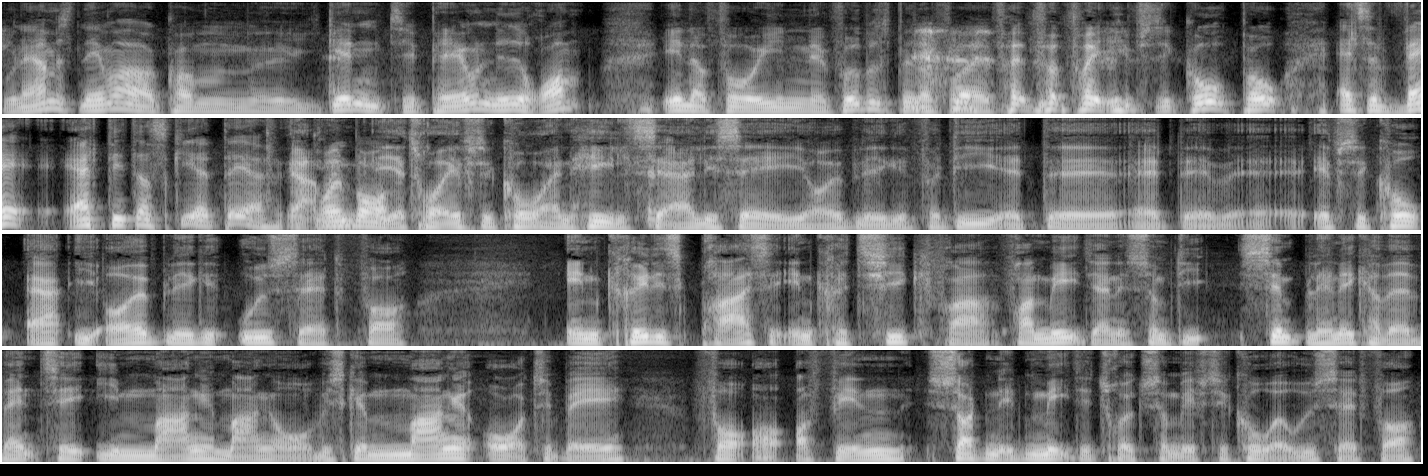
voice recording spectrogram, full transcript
sgu nærmest nemmere at komme øh, igennem til paven nede i Rom, end at få en øh, fodboldspiller fra, fra, fra FCK på. Altså, hvad er det, der sker der, ja, Grønborg? Jeg tror, at FCK er en helt særlig sag i øjeblikket, fordi at, øh, at FCK er i øjeblikket udsat for en kritisk presse, en kritik fra, fra medierne, som de simpelthen ikke har været vant til i mange, mange år. Vi skal mange år tilbage for at, at finde sådan et medietryk, som FCK er udsat for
